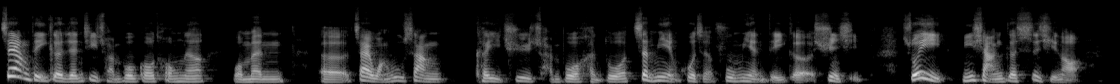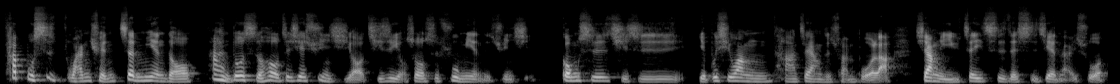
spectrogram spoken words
这样的一个人际传播沟通呢，我们呃在网络上可以去传播很多正面或者负面的一个讯息。所以你想一个事情哦，它不是完全正面的哦，它很多时候这些讯息哦，其实有时候是负面的讯息。公司其实也不希望它这样子传播啦。像以这一次的事件来说。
